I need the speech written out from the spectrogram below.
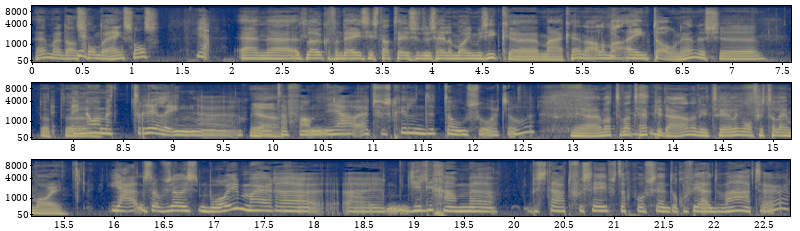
hè, maar dan Ja. zonder hengsels. En eh, het leuke van deze is dat deze dus hele mooie muziek eh, maken. Hè. En allemaal één toon. Hè. Dus eh, dat, eh, Enorme trilling eh, Ja. komt daarvan. Ja, uit verschillende toonsoorten hoor. Ja, en wat, wat heb je daar aan, aan die trilling? Of is het alleen mooi? Ja, sowieso is het mooi, maar je lichaam bestaat voor 70% ongeveer uit water.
